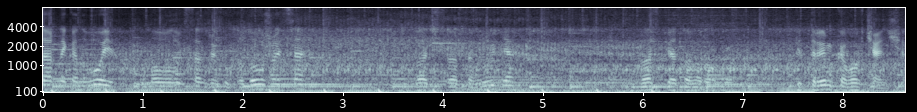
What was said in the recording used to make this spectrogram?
Гуманітарний конвой в Новоолександрівку продовжується 24 грудня 25 року. Підтримка Вовчанщини.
